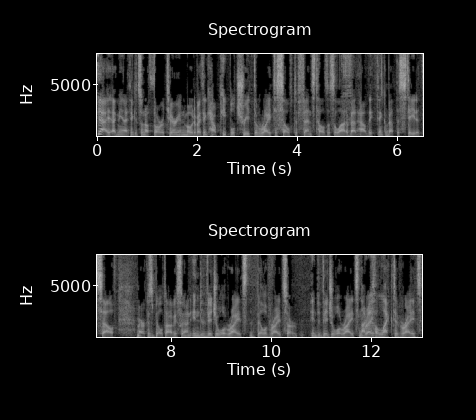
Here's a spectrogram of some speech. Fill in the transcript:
Yeah, I- mean, I think it's an authoritarian motive. I think how people treat the right to self-defense tells us a lot about how they think about the state itself. America's built obviously on individual rights. The Bill of Rights are individual rights, not Right. collective rights.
